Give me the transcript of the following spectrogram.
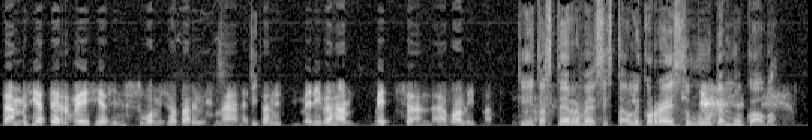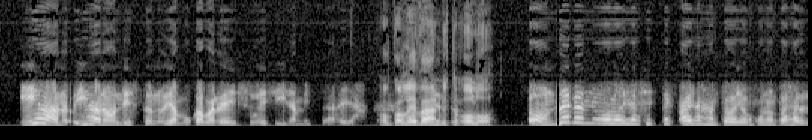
Tämmöisiä terveisiä sinne Suomi 100-ryhmään, että Ki- nyt meni vähän metsään nämä valinnat. Kiitos terveisistä. Oliko reissu muuten mukava? ihan, ihan onnistunut ja mukava reissu, ei siinä mitään. Ja, Onko levännyt ja to, olo? On levännyt olo ja sitten ainahan tuo jonkun on vähän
